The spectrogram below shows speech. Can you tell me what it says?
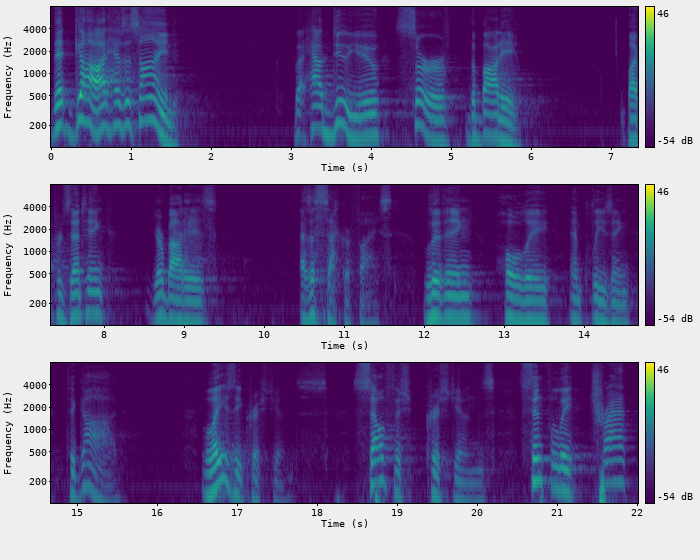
that God has assigned. But how do you serve the body? By presenting your bodies as a sacrifice living holy and pleasing to God. Lazy Christians, selfish Christians, sinfully trapped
